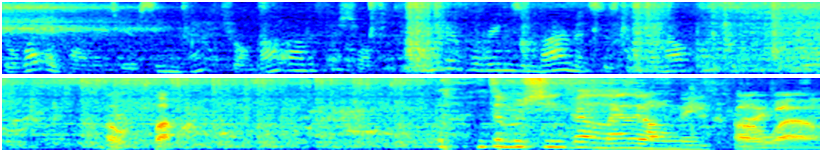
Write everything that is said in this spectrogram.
The weather patterns here seem natural, not artificial. I wonder if the ring's environment systems are malfunctioning. Oh, fuck. the machine gun landed on me. Oh, wow.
